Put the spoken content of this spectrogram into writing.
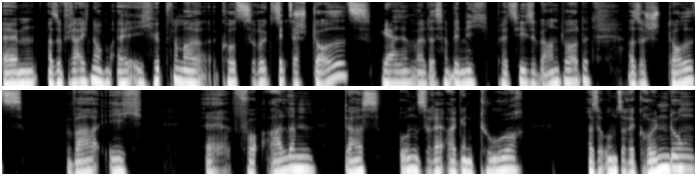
Ähm, also vielleicht noch, äh, ich hüpfe noch mal kurz zurück Bitte. zu Stolz, Ja. äh, weil das habe ich nicht präzise beantwortet. Also stolz war ich äh, vor allem, dass unsere Agentur, also unsere Gründung,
